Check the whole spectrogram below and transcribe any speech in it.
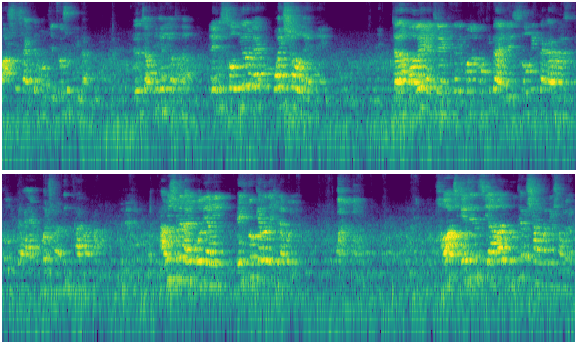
পাঁচশো ষাটটা মসজিদ, চৌষট্টিটা। এটা কথা সৌদি পয়সাও দেয় যারা বলে যে বলে বক্তৃতায় যে সৌদি সৌদি টাকা এক পয়সা মিথ্যা কথা। আমি শুনে আমি বলি, আমি ফেসবুক কেন দেখি না বলি? হজ এজেন্সি আমার বিরুদ্ধে সাংবাদিক সম্মেলন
